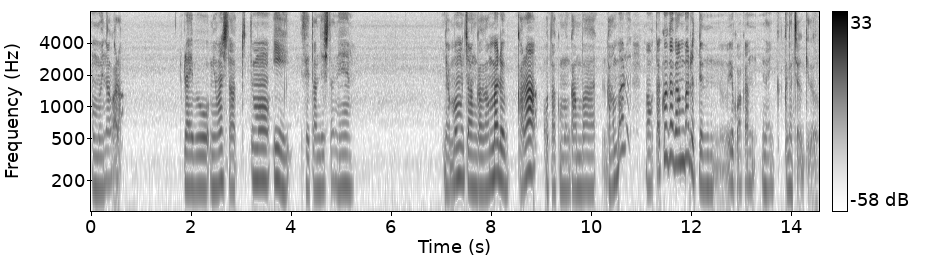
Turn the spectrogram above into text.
思いながら。ライブを見ました。とってもいい生誕でしたね。いやももちゃんが頑張るからオタクも頑張る頑張る？まあオタクが頑張るってよくわかんないくなっちゃうけど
